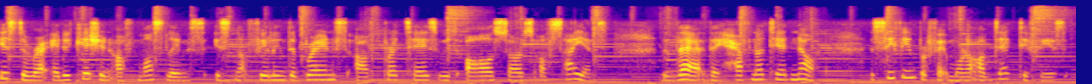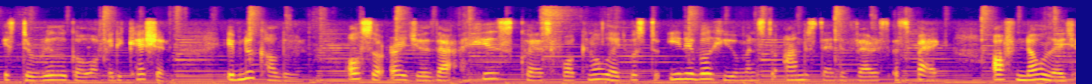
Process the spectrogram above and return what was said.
is the right education of Muslims is not filling the brains of protests with all sorts of science that they have not yet known. Achieving perfect moral objectives is the real goal of education. Ibn Khaldun also argued that his quest for knowledge was to enable humans to understand the various aspects of knowledge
